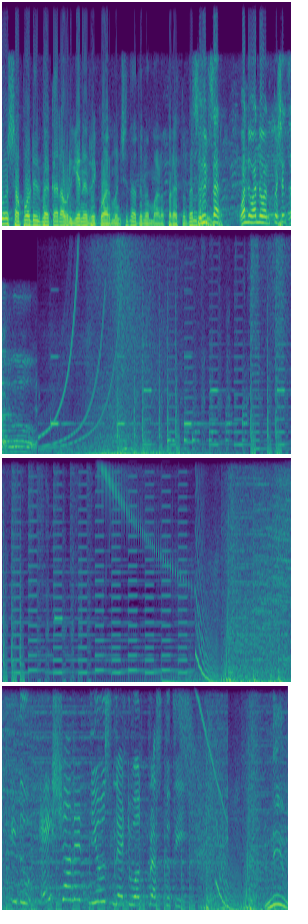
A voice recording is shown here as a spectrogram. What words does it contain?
course support ಇರ್ಬೇಕಾದ್ರೆ ಅವ್ರಿಗೆ ಏನೇನು ರಿಕ್ವೈರ್ಮೆಂಟ್ಸ್ ಇದೆ ಅದನ್ನು ಮಾಡೋ ಪ್ರಯತ್ನ ಸುದೀಪ್ ಸರ್ ಒಂದು ಒಂದು ಒಂದು ಕ್ವಶನ್ ಸರ್. ಇದು ಏಷ್ಯಾನೆಟ್ ನ್ಯೂಸ್ ನೆಟ್ವರ್ಕ್ ಪ್ರಸ್ತುತಿ. ನೀವು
